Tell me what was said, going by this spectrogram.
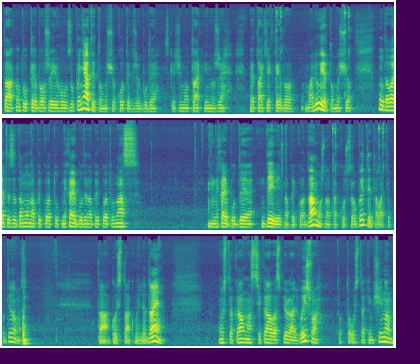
Так, ну тут треба вже його зупиняти, тому що котик вже буде, скажімо так, він вже не так, як треба малює, тому що, ну, давайте задамо, наприклад, тут нехай буде, наприклад, у нас. Нехай буде 9, наприклад, да, можна також зробити. Давайте подивимося. Так, ось так виглядає. Ось така у нас цікава спіраль вийшла. Тобто, ось таким чином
